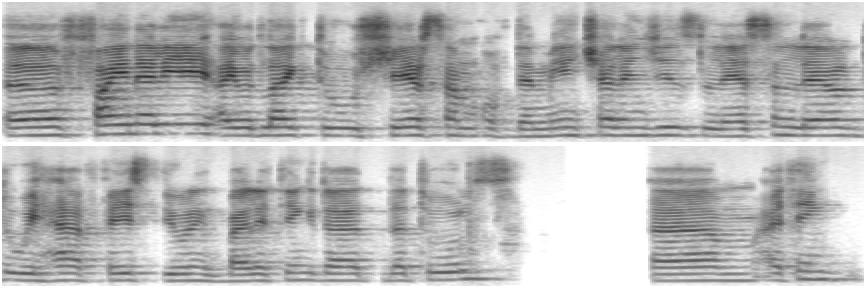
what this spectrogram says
Uh, finally, I would like to share some of the main challenges, lesson learned we have faced during piloting the, the tools. Um, I think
